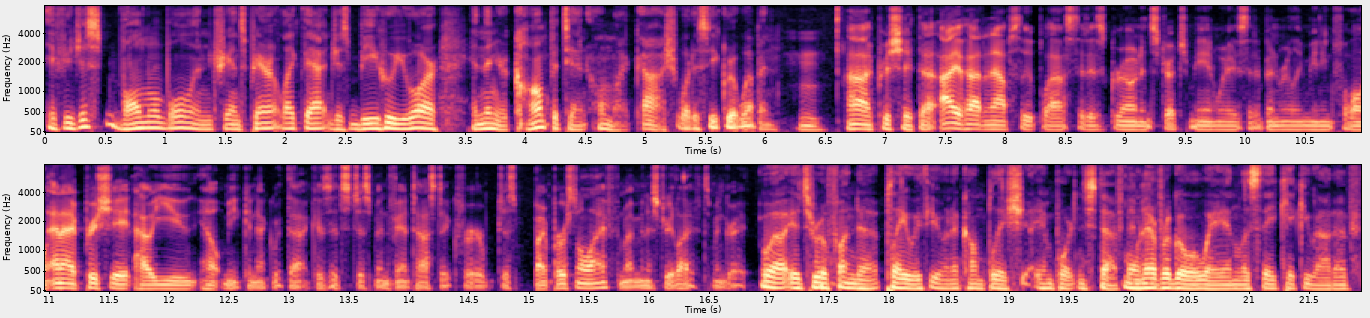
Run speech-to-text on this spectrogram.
if you're just vulnerable and transparent like that and just be who you are and then you're competent oh my gosh what a secret weapon. Hmm. i appreciate that. I have had an absolute blast that has grown and stretched me in ways that have been really meaningful and i appreciate how you helped me connect with that because it's just been fantastic for just my personal life and my ministry life. It's been great. Well it's real fun to play with you and accomplish important stuff won't ever go away unless they kick you out of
